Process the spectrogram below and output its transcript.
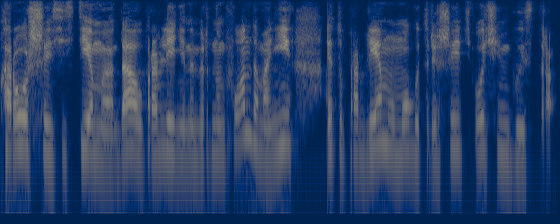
Хорошие системы да, управления номерным фондом, они эту проблему могут решить очень быстро.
